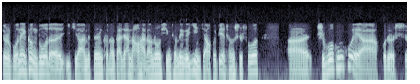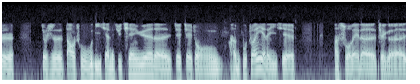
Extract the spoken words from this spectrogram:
就是国内更多的一提到 MCN，可能大家脑海当中形成的一个印象会变成是说啊直播工会啊，或者是。就是到处无底线的去签约的这这种很不专业的一些啊所谓的这个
